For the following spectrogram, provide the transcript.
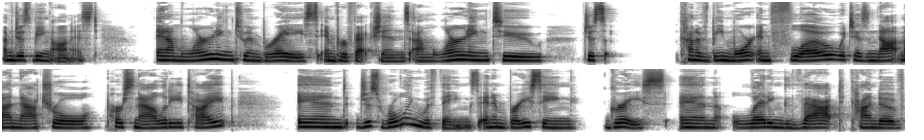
I'm just being honest. And I'm learning to embrace imperfections. I'm learning to just kind of be more in flow, which is not my natural personality type, and just rolling with things and embracing grace and letting that kind of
